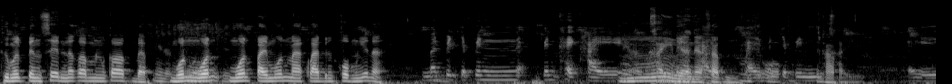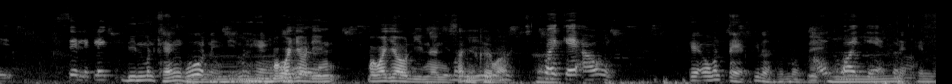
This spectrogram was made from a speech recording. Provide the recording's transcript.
คือมันเป็นเส้นแล้วก็มันก็แบบนี่แหละม้วนม้วนเส้นม้วนไปม้วนมากลายเป็นกลมอย่างนี้น่ะ มันเป็นจะเป็นเป็นไข่ไข่อืมไข่เนี่ยเนี่ยครับ ไข่มันจะเป็นครับ ไอ้ เส้นเล็กดินมันแข็งโพดนี่ดินมันแห้งบอกว่าเจ้าดินบอกว่าเจ้าดินอันนี้ใส่ดีกว่าๆค่อยแกะเอาแกเอามันแตกที่เหรอเห็นหมดเอาค่อยแกะเนี่ยเห็นไหม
